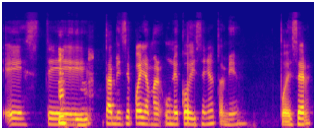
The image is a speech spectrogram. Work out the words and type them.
Este, También se puede llamar un ecodiseño, también puede ser.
